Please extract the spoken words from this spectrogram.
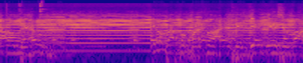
કાળો ભેરવ. એવો બાપો પડતો આવે છે. જેમ દેવ સંભા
